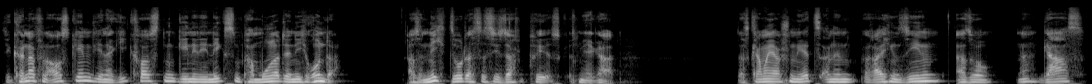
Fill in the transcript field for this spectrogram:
Sie können davon ausgehen, die Energiekosten gehen in die nächsten paar Monate nicht runter. Also nicht so, dass es sie sagt, okay, ist, ist mir egal. Das kann man ja schon jetzt an den Bereichen sehen. Also ne, Gas,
